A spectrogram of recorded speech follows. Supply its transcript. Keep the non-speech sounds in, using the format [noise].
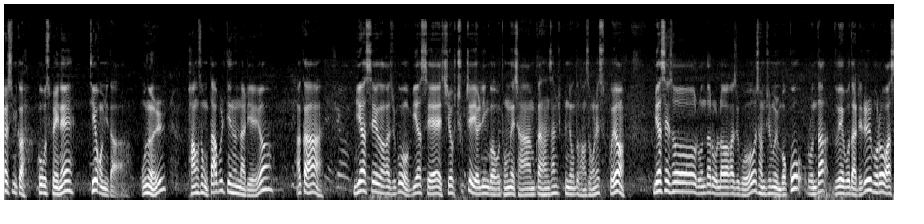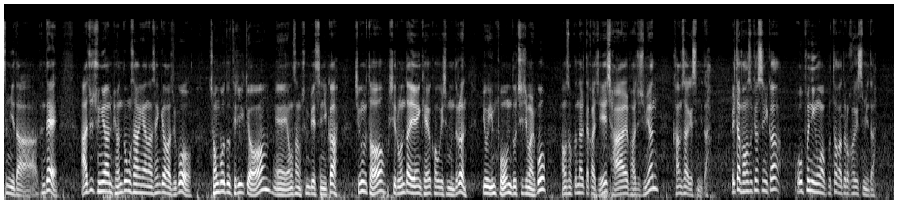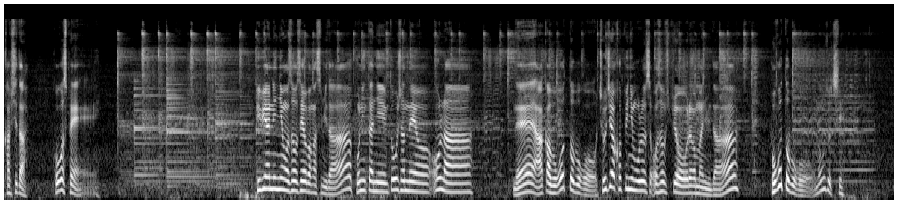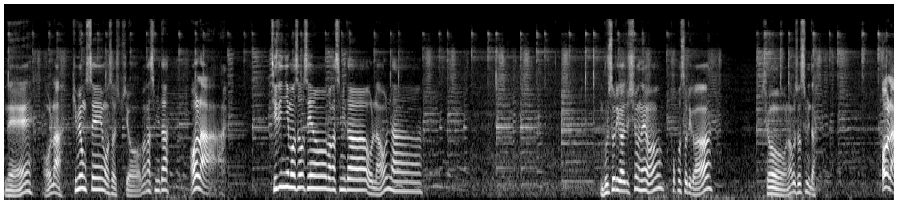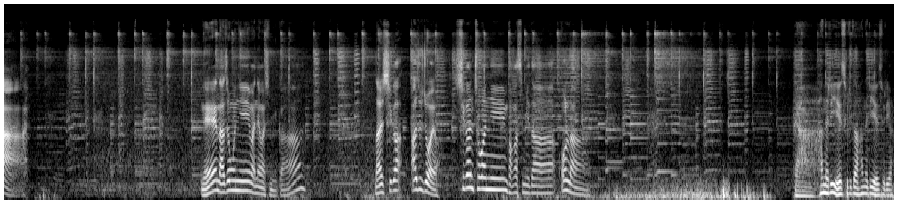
안녕하십니까. 고고스페인의 디에고입니다. 오늘 방송 따블 뛰는 날이에요. 아까 미아스에 가가지고 미아스에 지역 축제 열린 거하고 동네 잠깐 한 30분 정도 방송을 했었고요. 미아스에서 론다로 올라와가지고 점심을 먹고 론다 누에보 다리를 보러 왔습니다. 근데 아주 중요한 변동사항이 하나 생겨가지고 정보도 드릴 겸 예, 영상 준비했으니까 지금부터 혹시 론다 여행 계획하고 계신 분들은 이 인폼 놓치지 말고 방송 끝날 때까지 잘 봐주시면 감사하겠습니다. 일단 방송 켰으니까 오프닝 음악부터 가도록 하겠습니다. 갑시다. 고고스페이. 비비안리님 어서오세요. 반갑습니다. 본인따님 또 오셨네요. 올라. 네, 아까 보고 또 보고. 조지아 커피님 어서 오십시오. 오래간만입니다. 보고 또 보고. 너무 좋지. 네, 올라. 김용쌤 어서 오십시오. 반갑습니다. 올라. 디디님 어서 오세요. 반갑습니다. 올라 올라. 물소리가 아주 시원해요. 폭포 소리가 시원하고 좋습니다. 올라. 네, 나정호님 안녕하십니까? 날씨가 아주 좋아요. 시간초가님 반갑습니다. 올라. 하늘이 예술이다 하늘이 예술이야.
